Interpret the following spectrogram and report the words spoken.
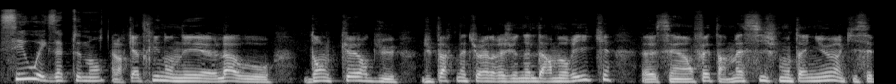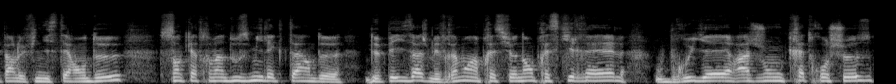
C'est où exactement? Alors Catherine, on est là au dans le cœur du, du parc naturel régional d'Armorique. Euh, c'est en fait un massif montagneux hein, qui sépare le Finistère en deux. 192 000 hectares de, de paysages, mais vraiment impressionnants, presque irréels, où bruyères, ajoncs, crêtes rocheuses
